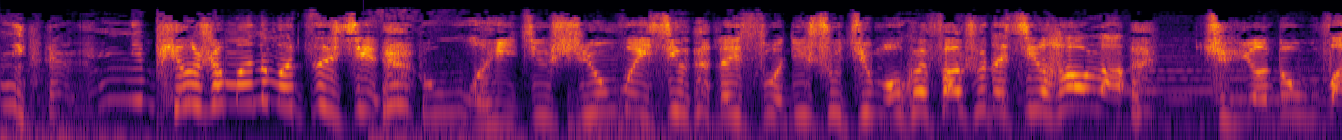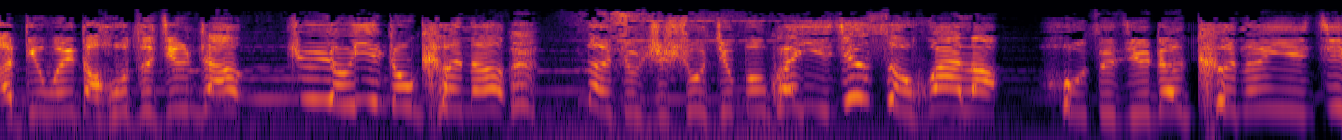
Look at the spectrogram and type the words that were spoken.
你你凭什么那么自信？我已经使用卫星来锁定数据模块发出的信号了，这样都无法定位到猴子警长。只有一种可能。那就是数据模块已经损坏了，猴子警长可能已经……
